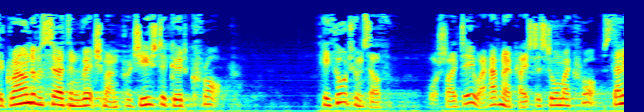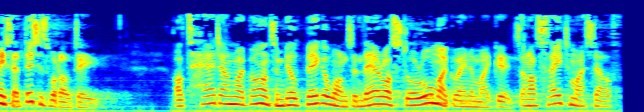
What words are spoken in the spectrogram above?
The ground of a certain rich man produced a good crop. He thought to himself, what shall I do? I have no place to store my crops. Then he said, this is what I'll do. I'll tear down my barns and build bigger ones, and there I'll store all my grain and my goods. And I'll say to myself,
